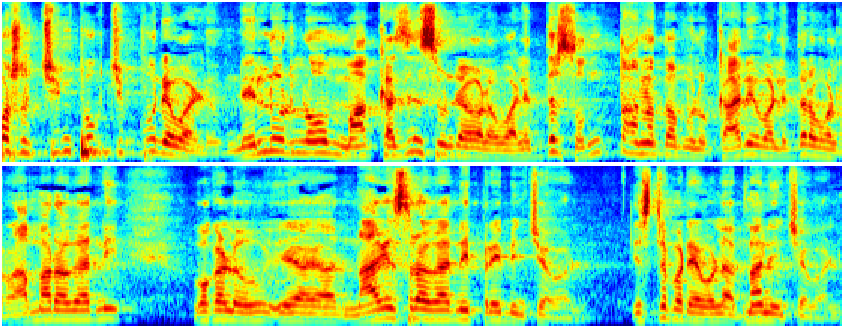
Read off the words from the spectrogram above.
పోస్టులు చింపు చింపునేవాళ్ళు. నెల్లూరులో మా కజిన్స్ ఉండేవాళ్ళు. వాళ్ళిద్దరు సొంత అన్నతమ్ములు కానీ వాళ్ళిద్దరు వాళ్ళు రామారావు గారిని ఒకళ్ళు నాగేశ్వరరావు గారిని ప్రేమించేవాళ్ళు. ఇష్టపడేవాళ్ళు అభిమానించేవాళ్ళు.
